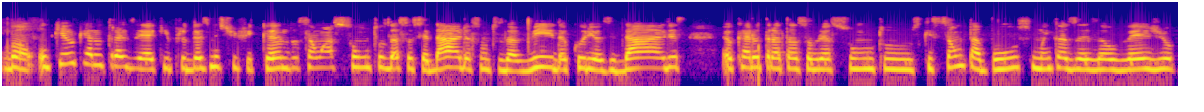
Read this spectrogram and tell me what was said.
Bom, o que eu quero trazer aqui para o Desmistificando são assuntos da sociedade, assuntos da vida, curiosidades. Eu quero tratar sobre assuntos que são tabus. Muitas vezes eu vejo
